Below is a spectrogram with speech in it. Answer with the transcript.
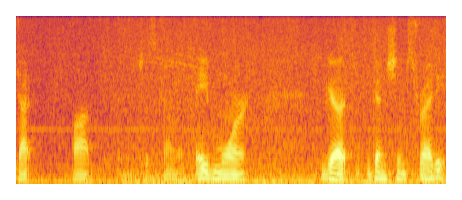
Got just kind of eight more. Got gunships ready.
